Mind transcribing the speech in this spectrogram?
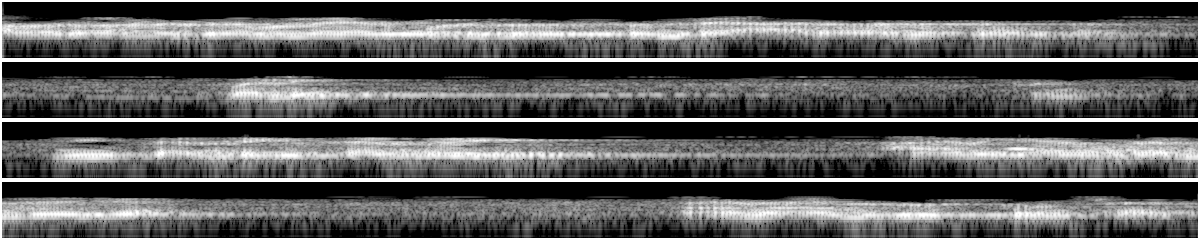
అవరోహణ క్రమంలో ఏర్పడుతూ వస్తుంటే ఆరోహణ క్రమం. మళ్ళీ నీ తండ్రికి తండ్రి ఆయనకి ఆయన తండ్రిగా ఆయన ఆయన చూస్తూ ఉంటాడు.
